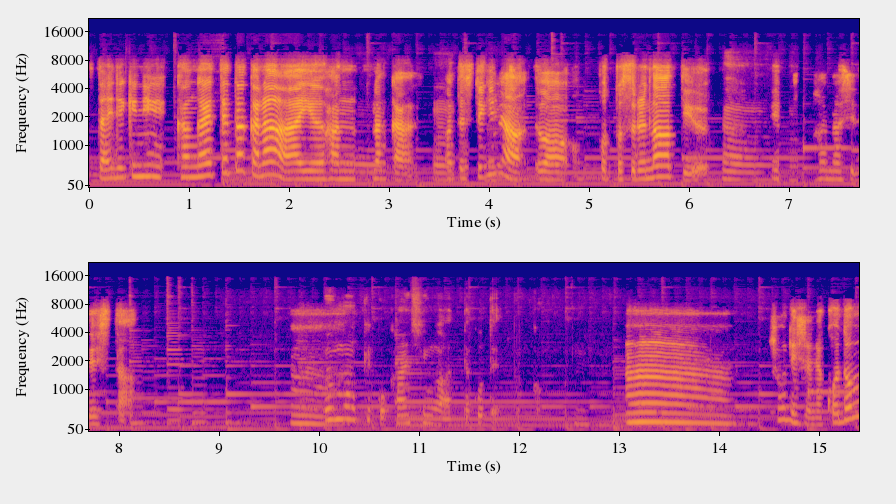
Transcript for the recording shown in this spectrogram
具体的に考えてたからああいうはんなんかうん私的にはうわホッとするなっていううんえ話でした。うん自分も結構関心があったことやったかも。うーんそうですよね。子供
